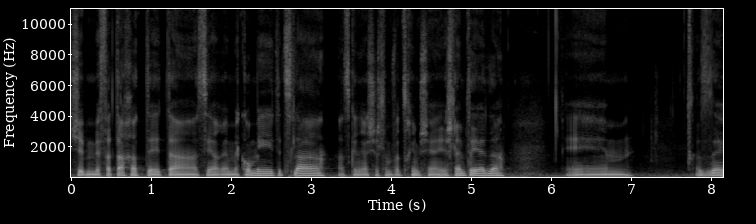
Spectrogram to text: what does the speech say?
שמפתחת את ה-CRM מקומית אצלה, אז כנראה שיש לה מפתחים שיש להם את הידע. אה, אז זה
